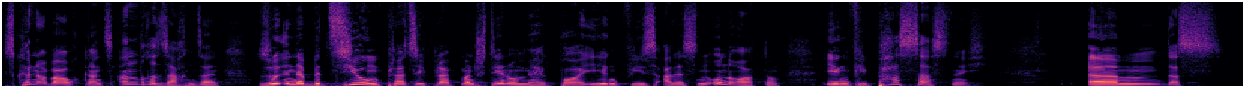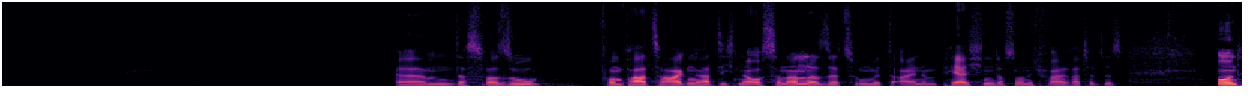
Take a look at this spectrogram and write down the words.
Es können aber auch ganz andere Sachen sein. So in der Beziehung, plötzlich bleibt man stehen und merkt, boah, irgendwie ist alles in Unordnung. Irgendwie passt das nicht. Ähm, das ähm, das war so, vor ein paar Tagen hatte ich eine Auseinandersetzung mit einem Pärchen, das noch nicht verheiratet ist. Und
